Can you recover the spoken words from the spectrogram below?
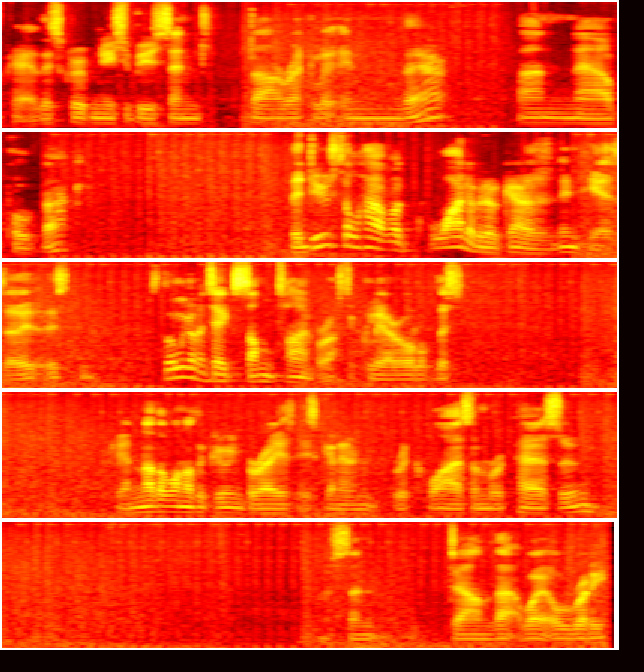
Okay, this group needs to be sent directly in there. And now pulled back. They do still have a, quite a bit of garrison in here, so it's still going to take some time for us to clear all of this. Okay, another one of the Green Berets is going to require some repair soon. I'm send down that way already.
